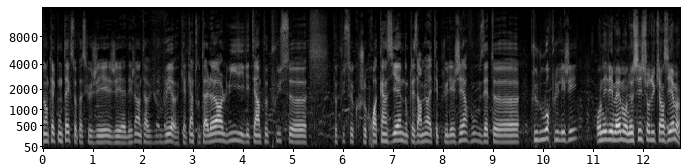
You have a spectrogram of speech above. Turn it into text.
dans quel contexte? Parce que j'ai déjà interviewé euh, quelqu'un tout à l'heure. Lui, il était un peu plus, euh, un peu plus, je crois, 15e, donc les armures étaient plus légères. Vous, vous êtes plus lourd, plus léger? On est les mêmes, on est aussi sur du 15e.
